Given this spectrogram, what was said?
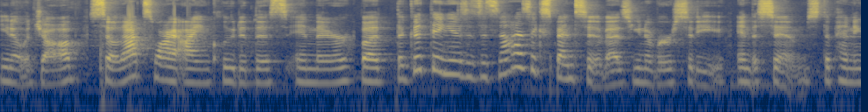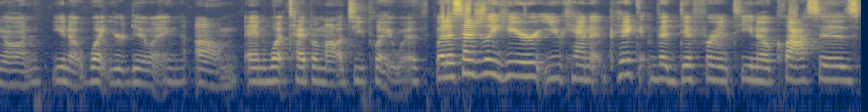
you know, a job. So that's why I included this in there. But the good thing is, is it's not as expensive as university in The Sims, depending on, you know, what you're doing um, and what type of mods you play with. But essentially here you can pick the different, you know, classes.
